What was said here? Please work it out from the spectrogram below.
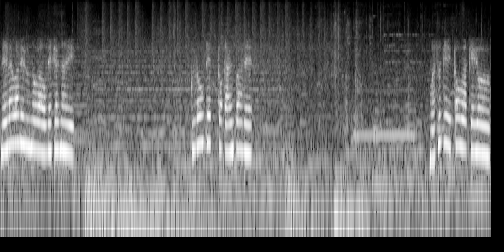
狙われるのは俺じゃない。クローデット頑張れ。まずゲートを開けよう。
